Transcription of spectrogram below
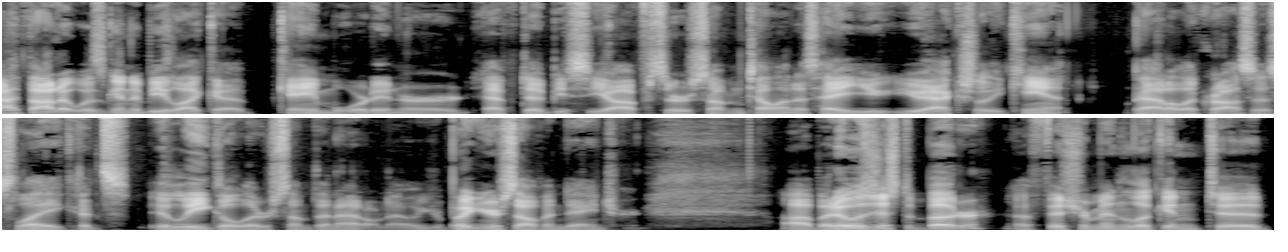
I thought it was going to be like a game warden or FWC officer or something telling us, hey, you, you actually can't paddle across this lake. It's illegal or something. I don't know. You're putting yourself in danger. Uh, but it was just a boater, a fisherman looking to,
